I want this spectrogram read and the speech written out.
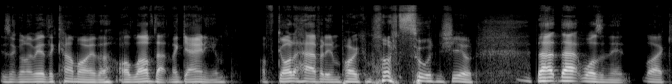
isn't going to be able to come over. I love that Meganium. I've got to have it in Pokemon Sword and Shield. That that wasn't it. Like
